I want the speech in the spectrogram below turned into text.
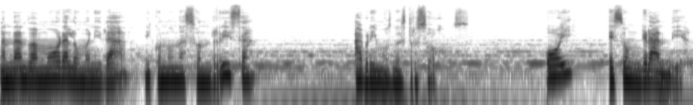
mandando amor a la humanidad y con una sonrisa, abrimos nuestros ojos. Hoy es un gran día.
